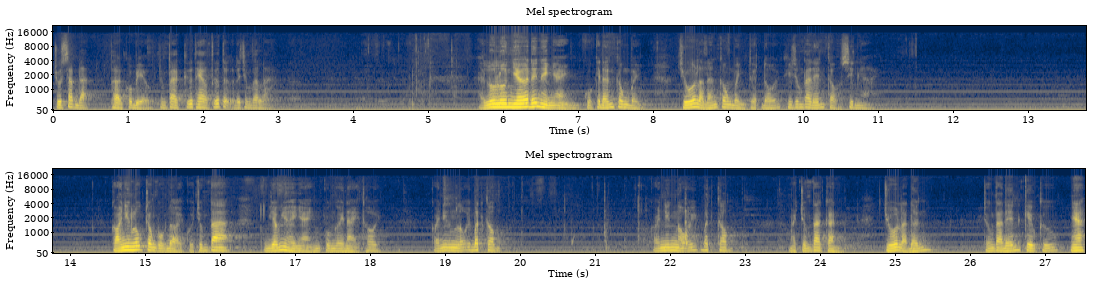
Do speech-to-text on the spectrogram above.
Chúa sắp đặt thời có biểu. Chúng ta cứ theo thứ tự đó chúng ta làm. Luôn luôn nhớ đến hình ảnh của cái đấng công bình. Chúa là đấng công bình tuyệt đối khi chúng ta đến cầu xin Ngài. Có những lúc trong cuộc đời của chúng ta cũng giống như hình ảnh của người này thôi. Có những lỗi bất công. Có những nỗi bất công mà chúng ta cần Chúa là đấng. Chúng ta đến kêu cứu, nha.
